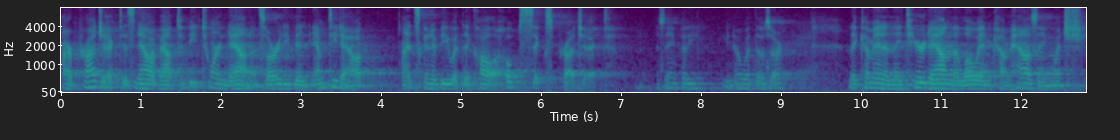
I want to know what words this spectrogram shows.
our project is now about to be torn down. It's already been emptied out. It's going to be what they call a Hope 6 project. Does anybody, you know what those are? They come in and they tear down the low-income housing, which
